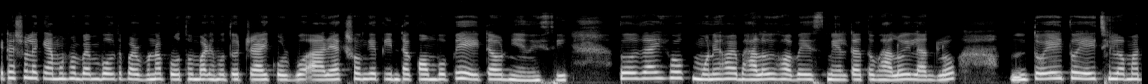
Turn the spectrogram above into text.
এটা আসলে কেমন হবে আমি বলতে পারব না। প্রথমবারের মতো ট্রাই করব। আর একসঙ্গে তিনটা কম্বো পেয়ে এটাও নিয়ে নিছি। তো যাই হোক মনে হয় ভালোই হবে স্মেলটা তো ভালোই লাগল। তো এই তো এই ছিল আমার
